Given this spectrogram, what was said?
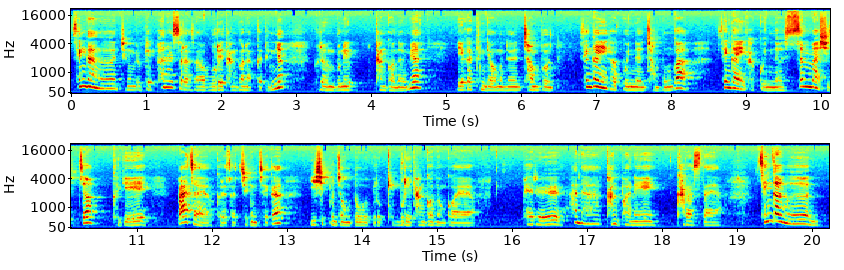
생강은 지금 이렇게 편을 썰어서 물에 담가 놨거든요. 그럼 물에 담가 놓으면 얘 같은 경우는 전분, 생강이 갖고 있는 전분과 생강이 갖고 있는 쓴맛 있죠? 그게 빠져요. 그래서 지금 제가 20분 정도 이렇게 물에 담가 놓은 거예요. 배를 하나 강판에 갈았어요. 생강은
